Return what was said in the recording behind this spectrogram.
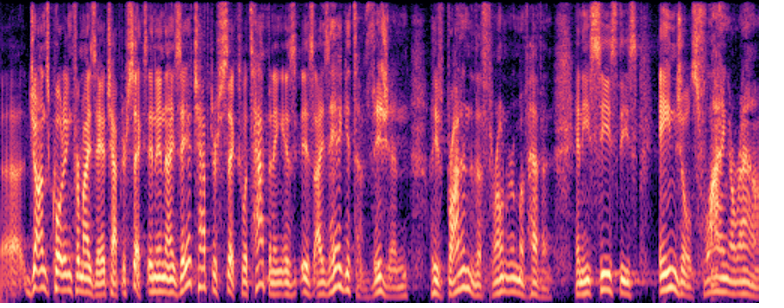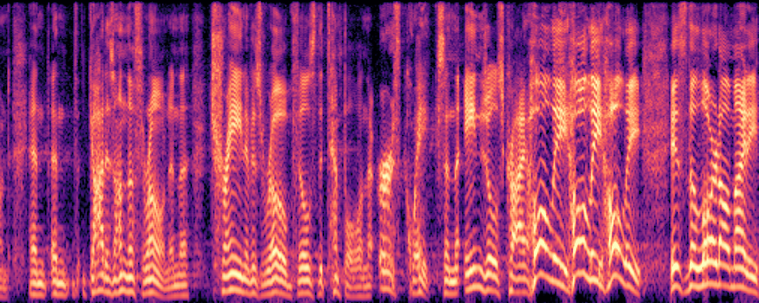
uh, John's quoting from Isaiah chapter 6. And in Isaiah chapter 6, what's happening is, is Isaiah gets a vision. He's brought into the throne room of heaven, and he sees these angels flying around, and, and God is on the throne, and the train of his robe fills the temple, and the earth quakes, and the angels cry, Holy, holy, holy is the Lord Almighty.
